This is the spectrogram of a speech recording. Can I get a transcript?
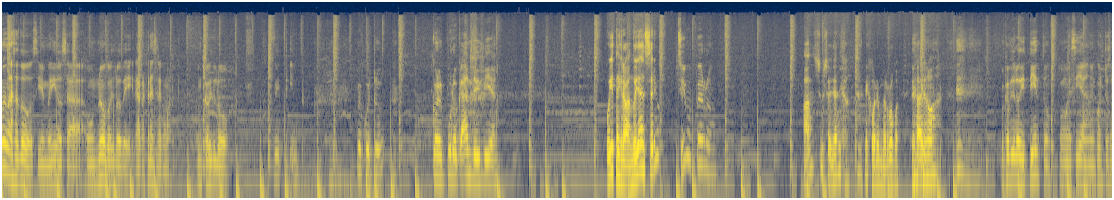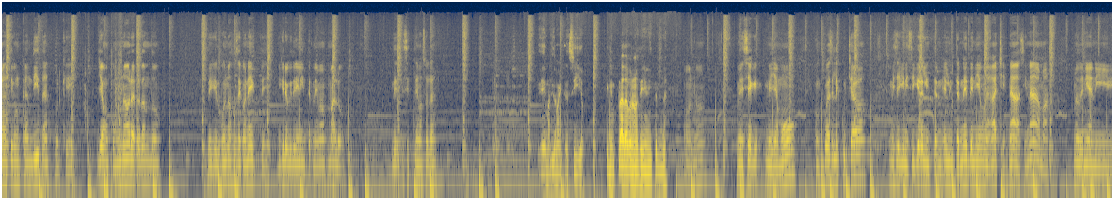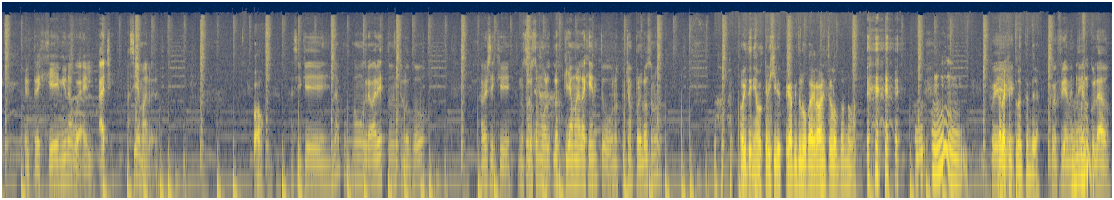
Muy buenas a todos y bienvenidos a un nuevo capítulo de La Referencia de la Comarca. Un capítulo distinto. Me encuentro con el puro Candy hoy día. Oye, ¿estáis grabando ya? ¿En serio? Sí, pues perro. Ah, chucha, ya, deja, deja ponerme ropa. Un capítulo distinto, como decía, me encuentro solamente con Candita porque llevamos como una hora tratando de que el buenoso se conecte y creo que tiene el internet más malo de este sistema solar. Eh, maldito Maitencillo. Tienen plata pero no tienen internet. ¿O no? Me decía que me llamó, con cuál se le escuchaba, me dice que ni siquiera el, internet el internet tenía una H, nada, así, nada más. No tenía ni el 3G, ni una wea, el H. Así de malo era. Wow. Así que, nada, pues vamos a grabar esto entre los dos. A ver si es que nosotros somos los que llaman a la gente o nos escuchan por el oso, ¿no? Hoy teníamos que elegir este capítulo para grabar entre los dos nomás. Mm, Fue, ya la gente lo entenderá. fue fríamente calculado.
